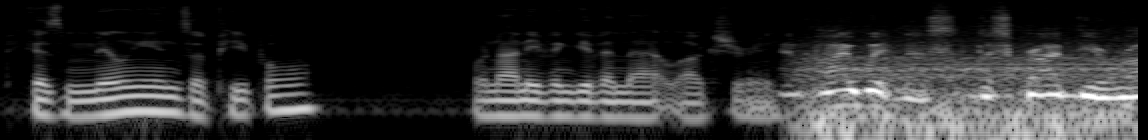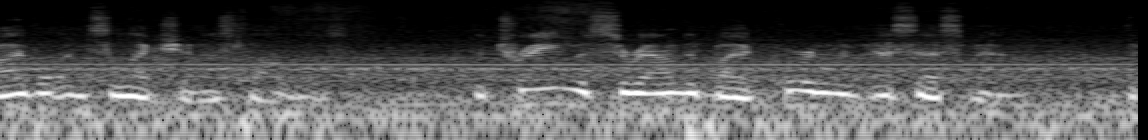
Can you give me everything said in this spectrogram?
because millions of people were not even given that luxury. An eyewitness described the arrival and selection as follows. The train was surrounded by a cordon of SS men. The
